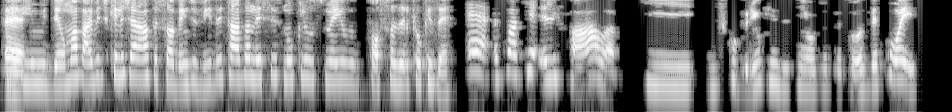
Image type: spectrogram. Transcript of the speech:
É. E me deu uma vibe de que ele já era uma pessoa bem de vida e tava nesses núcleos meio posso fazer o que eu quiser. É, só que ele fala que descobriu que existem outras pessoas depois.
